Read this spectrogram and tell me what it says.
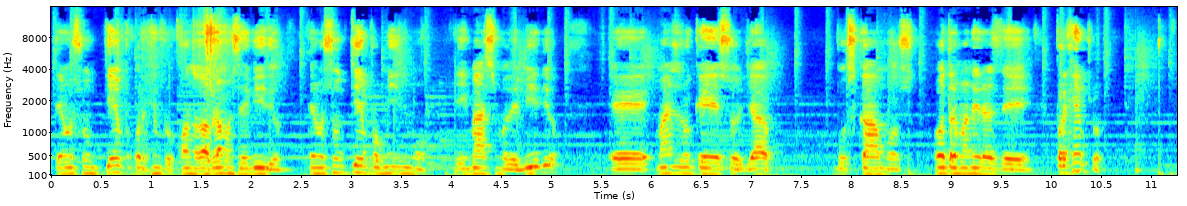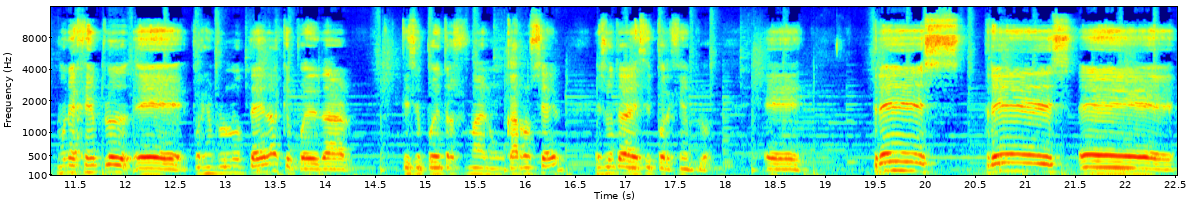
tenemos un tiempo, por ejemplo, cuando hablamos de vídeo, tenemos un tiempo mínimo y máximo de vídeo. Eh, más de lo que eso, ya buscamos otras maneras de, por ejemplo, un ejemplo, eh, por ejemplo, Nutella que puede dar que se puede transformar en un carrusel. Eso te va a decir, por ejemplo, eh, tres, tres eh,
